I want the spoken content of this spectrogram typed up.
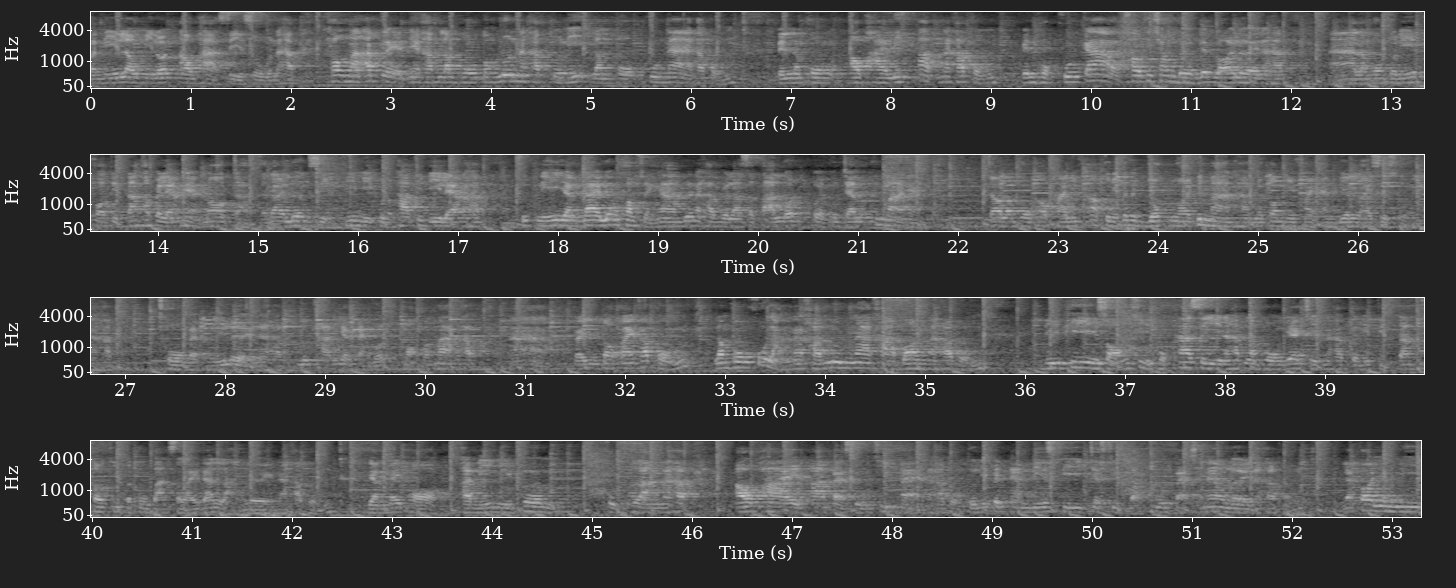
วันนี้เรามีรถเอาผ่า 40 นะครับ เข้ามาอัปเกรดเนี่ยครับลำโพงตรงรุ่นนะครับ ตัวนี้ลำโพงคู่หน้าครับผม เป็นลำโพงเอาพายลิฟต์อัพนะครับผม เป็น6คูณ9เข้าที่ช่องเดิมเรียบร้อยเลยนะครับอ่าลำโพงตัวนี้พอติดตั้งเข้าไปแล้วเนี่ยนอกจากจะได้เรื่องเสียงที่มีคุณภาพที่ดีแล้วนะครับชุดนี้ยังได้เรื่องความสวยงามด้วยนะครับ เวลาสตาร์ทรถเปิดกุญแจรถขึ้นมาเนี่ยเจ้าลำโพงเอาพายลิฟต์อัพตัวนี้ก็จะยกลอยขึ้นมานะครับแล้วก็มีไฟแอมเบียนไลท์สวยๆนะครับ โชว์แบบนี้เลยนะครับลูกค้าที่อยากแต่งรถเหมาะมากๆครับอ่าไปต่อไปครับผมลำโพงคู่หลังนะครับ รุ่นหน้าคาร์บอนนะครับผม DP 2 65 C นะครับลำโพงแยกชิ้นนะครับ ตัวนี้ติดตั้งเข้าที่ประตูบานสไลด์ด้านหลังเลยนะครับผมยังไม่พอคันนี้มีเพิ่มขุมพลังนะครับเอาพาย R80 8นะครับผมตัวนี้เป็น m DSP 70 วัตต์คูณ8 Channel เลยนะครับผมแล้วก็ยังมี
